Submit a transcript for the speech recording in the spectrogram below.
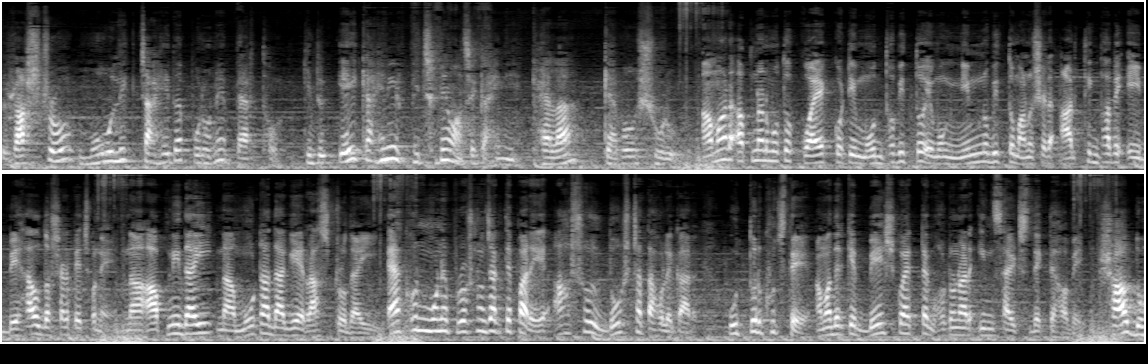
রাষ্ট্র মৌলিক চাহিদা পূরণে ব্যর্থ। কিন্তু এই কাহিনীর পিছনেও আছে কাহিনী। খেলা কেবল শুরু। আমার আপনার মতো কয়েক কোটি মধ্যবিত্ত এবং নিম্নবিত্ত মানুষের আর্থিকভাবে এই বেহাল দশার পেছনে না আপনি দায়ী না মোটা দাগে রাষ্ট্র দায়ী। এখন মনে প্রশ্ন জাগতে পারে আসল দোষটা তাহলে কার? উত্তর খুঁজতে আমাদেরকে বেশ কয়েকটা ঘটনার ইনসাইটস দেখতে হবে। সাল দু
